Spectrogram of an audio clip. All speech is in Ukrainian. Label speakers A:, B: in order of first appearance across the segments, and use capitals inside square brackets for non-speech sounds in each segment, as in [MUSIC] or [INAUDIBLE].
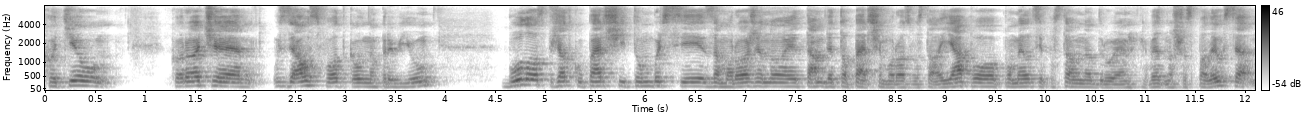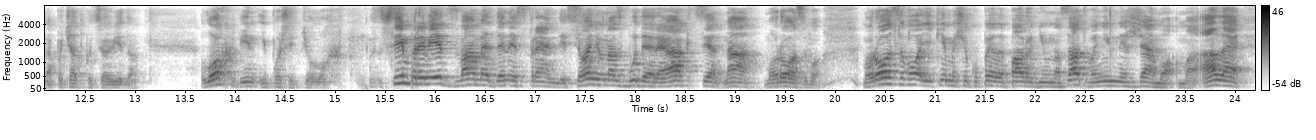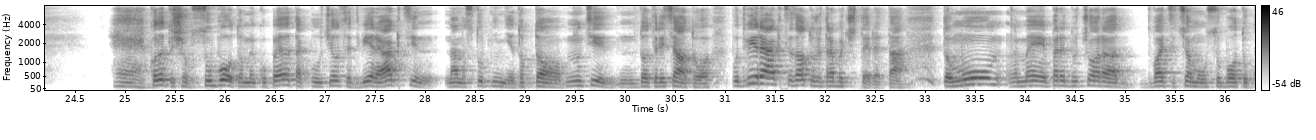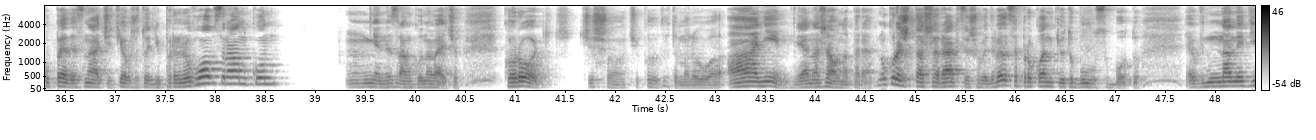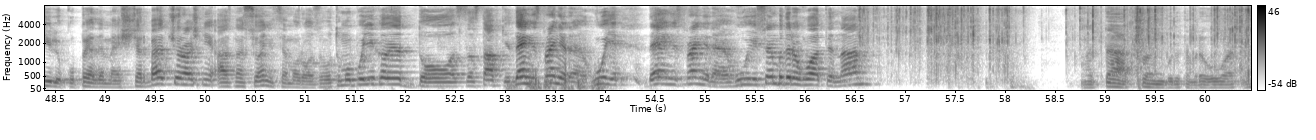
A: хотів, коротше, взяв, сфоткав на прев'ю. Було спочатку у першій тумбочці замороженої, там, де то перше морозиво стало. Я по помилці поставив на друге. Видно, що спалився на початку цього відео. Лох він і по життю лох. Всім привіт! З вами Денис Френді. Сьогодні у нас буде реакція на морозиво. Морозиво, яке ми ще купили пару днів назад, ванільне з джемом. Але коли то що в суботу ми купили, так вийшло дві реакції на наступні дні. Тобто, ну ці до 30-го по дві реакції, завтра вже треба 4. Та. Тому ми передучора, 27 у суботу, купили, значить, я вже тоді перерегував зранку. Ні, не зранку на вечір. Коротше, чи що, чи коли ти там реагувала? А, ні, я нажав наперед. Ну, коротше, та ще реакція, що ви дивилися про конків, то було у суботу. Е, На неділю купили ми щербет вчорашній, а на сьогодні це морозиво. Тому поїхали до заставки. Деніс Френі реагує, Деніс Френі реагує. Сьогодні буде реагувати на. Так, що він буде там реагувати?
